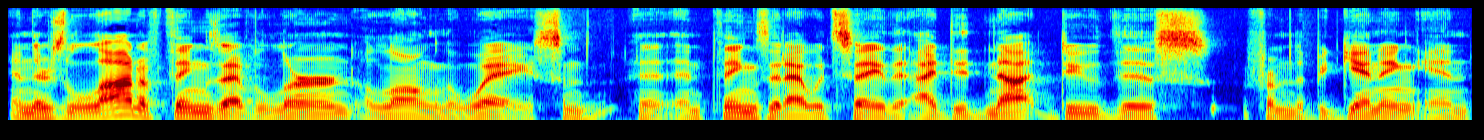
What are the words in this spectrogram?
And there's a lot of things I've learned along the way, some and things that I would say that I did not do this from the beginning and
